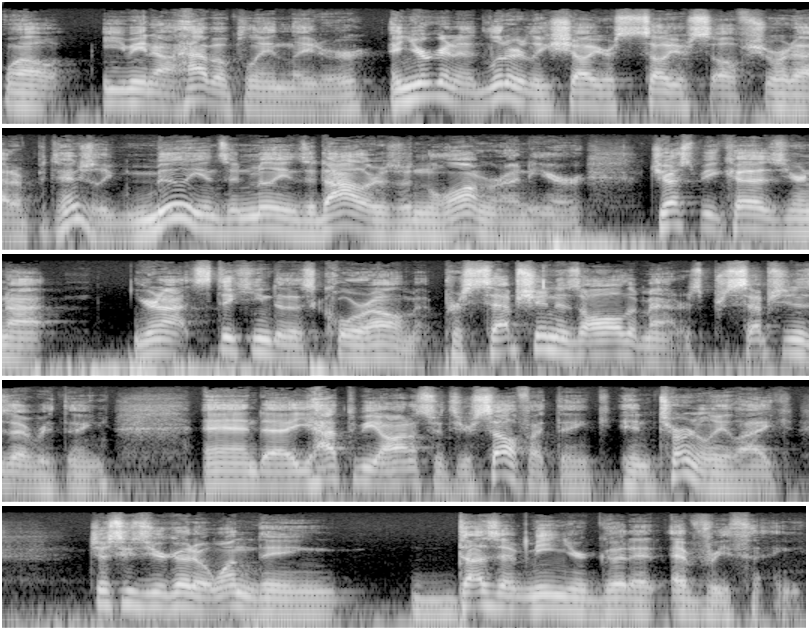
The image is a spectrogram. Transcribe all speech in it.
Well, you may not have a plane later, and you're going to literally sell, your, sell yourself short out of potentially millions and millions of dollars in the long run here, just because you're not you're not sticking to this core element. Perception is all that matters. Perception is everything, and uh, you have to be honest with yourself. I think internally, like just because you're good at one thing doesn't mean you're good at everything.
